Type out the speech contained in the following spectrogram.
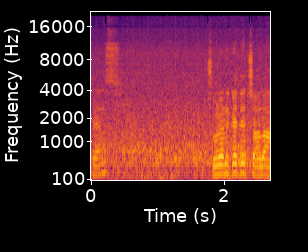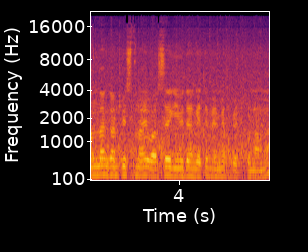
ఫ్రెండ్స్. చూడడానికైతే చాలా అందంగా కనిపిస్తున్నాయి వరుసగా ఈ విధంగా అయితే మేమైతే పెట్టుకున్నాము.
